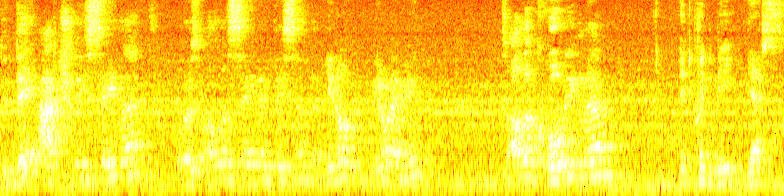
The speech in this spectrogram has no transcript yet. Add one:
Did they actually say that? Or is Allah saying that they said that? You know, you know what I mean? Is Allah quoting them? It could be, yes.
